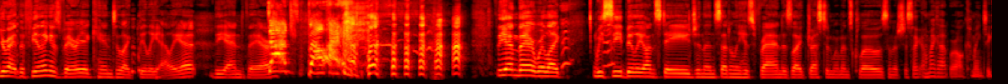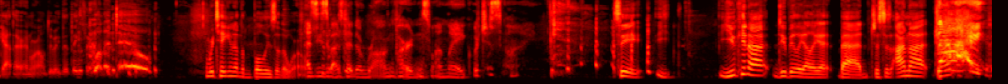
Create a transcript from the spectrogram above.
you're right. The feeling is very akin to like Billy Elliot. The end there. Dad's ballet. the end there where like we see Billy on stage and then suddenly his friend is like dressed in women's clothes and it's just like, oh my God, we're all coming together and we're all doing the things we want to do. We're taking down the bullies of the world. As he's about to play the wrong part in Swan Lake, which is fine. See, you cannot do Billy Elliot bad. Just as I'm not trying, Die!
